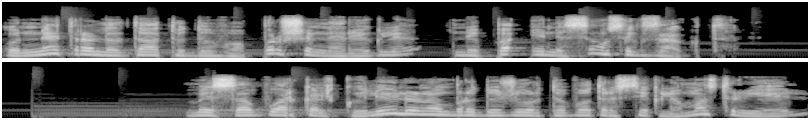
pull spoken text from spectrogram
Connaître la date de vos prochaines règles n'est pas une science exacte, mais savoir calculer le nombre de jours de votre cycle menstruel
